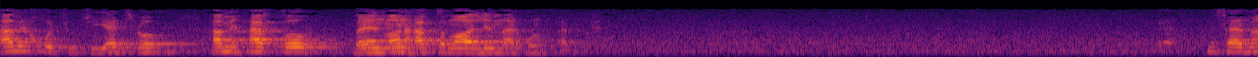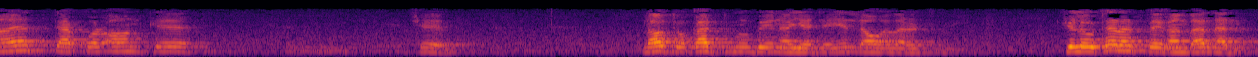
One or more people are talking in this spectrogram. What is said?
همین خصوصیت رو همین حق رو به عنوان حق معلم مرقوم کرد میفرماید در قرآن که چه؟ لا تقدمو بین یدی الله و رسولی جلوتر از پیغمبر ندید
